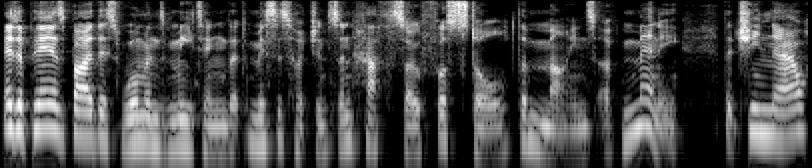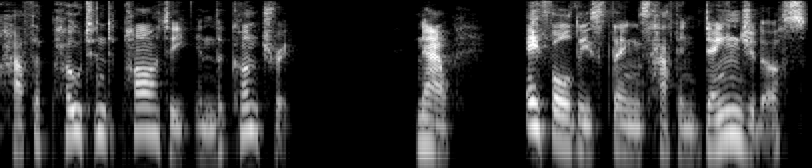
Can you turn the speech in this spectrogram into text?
It appears by this woman's meeting that Mrs. Hutchinson hath so forestalled the minds of many that she now hath a potent party in the country. Now, if all these things hath endangered us,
